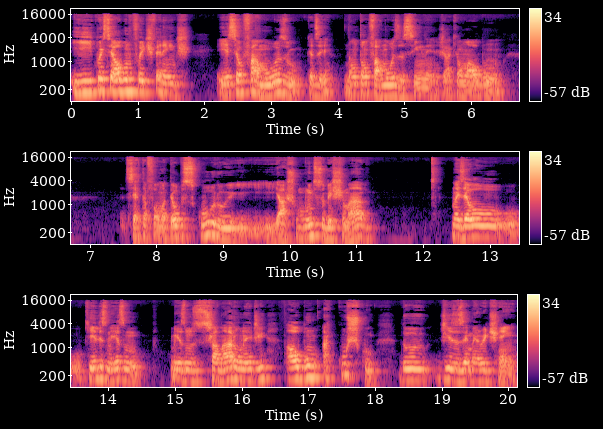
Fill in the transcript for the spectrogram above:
E com esse álbum não foi diferente. Esse é o famoso, quer dizer, não tão famoso assim, né? Já que é um álbum, de certa forma, até obscuro e, e acho muito subestimado. Mas é o, o que eles mesmo, mesmos chamaram né, de álbum acústico do Jesus and Mary Chain.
